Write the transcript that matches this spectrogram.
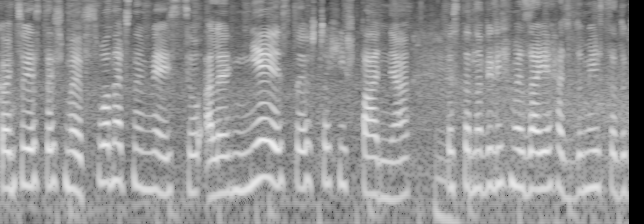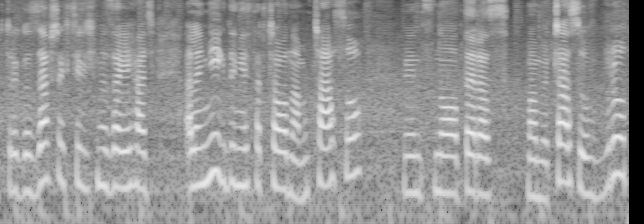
W końcu jesteśmy w słonecznym miejscu, ale nie jest to jeszcze Hiszpania. Hmm. Postanowiliśmy zajechać do miejsca, do którego zawsze chcieliśmy zajechać, ale nigdy nie starczało nam czasu, więc no teraz mamy czasu w brud,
